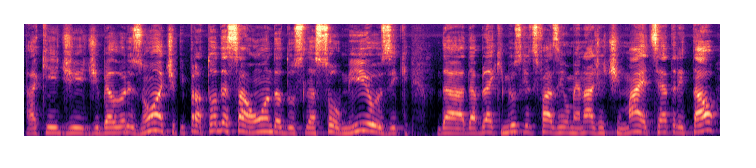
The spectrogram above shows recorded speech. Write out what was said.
aqui de, de Belo Horizonte. E para toda essa onda dos, da Soul Music, da, da Black Music, eles fazem homenagem a Tim Maia, etc e tal.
